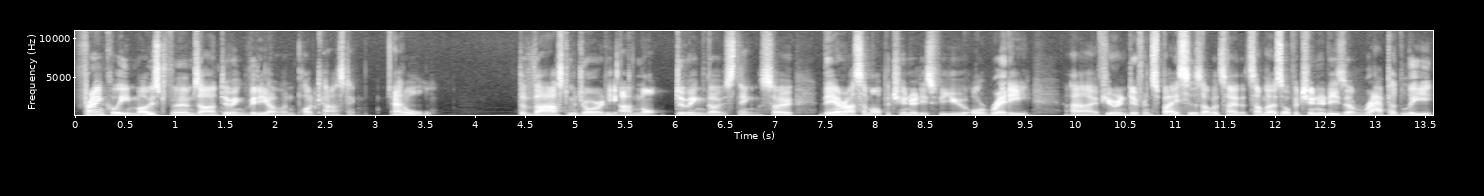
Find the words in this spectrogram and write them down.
frankly, most firms aren't doing video and podcasting at all the vast majority are not doing those things. So there are some opportunities for you already. Uh, if you're in different spaces, I would say that some of those opportunities are rapidly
